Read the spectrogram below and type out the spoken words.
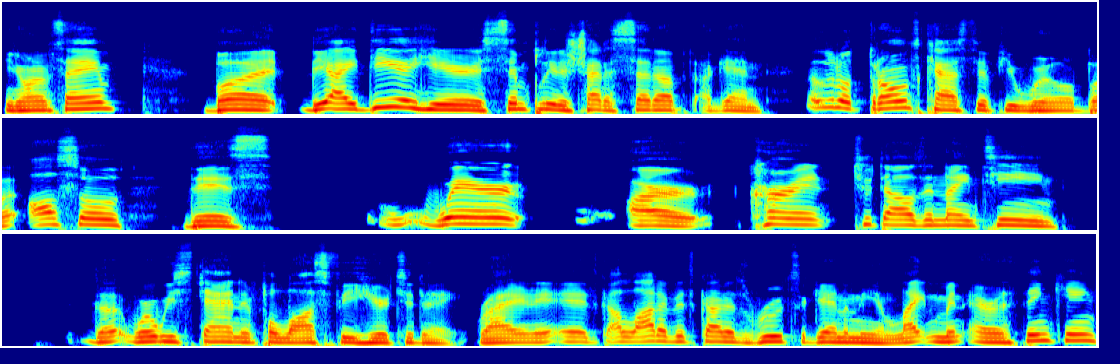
You know what I'm saying? But the idea here is simply to try to set up again a little Thrones cast, if you will, but also this where our current 2019 the, where we stand in philosophy here today, right? And it, a lot of it's got its roots again in the Enlightenment era thinking,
